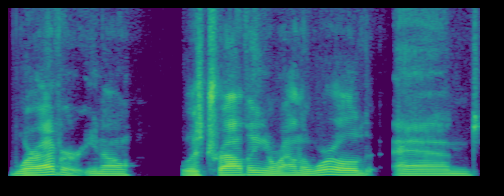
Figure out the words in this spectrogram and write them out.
wherever, you know, was traveling around the world and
